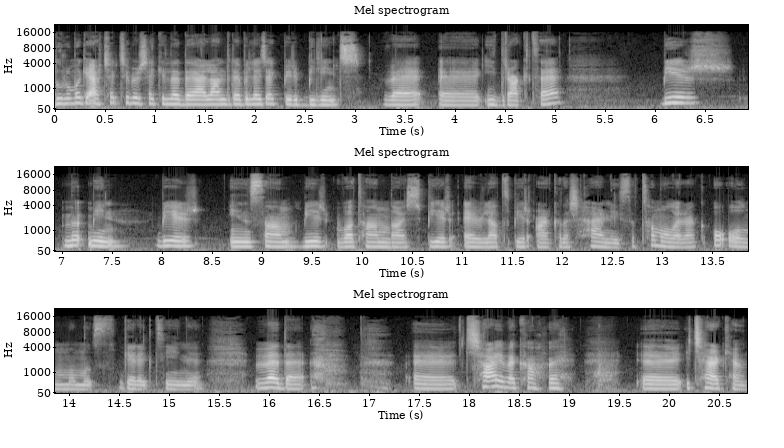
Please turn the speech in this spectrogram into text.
durumu gerçekçi bir şekilde değerlendirebilecek bir bilinç ve e, idrakte bir mümin, bir insan, bir vatandaş, bir evlat, bir arkadaş her neyse tam olarak o olmamız gerektiğini ve de e, çay ve kahve e, içerken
